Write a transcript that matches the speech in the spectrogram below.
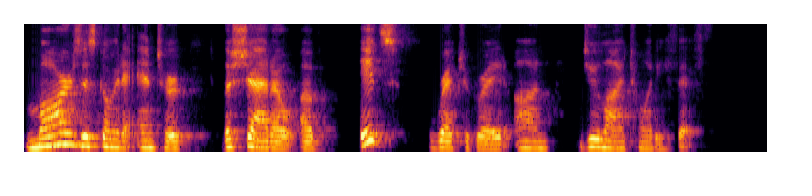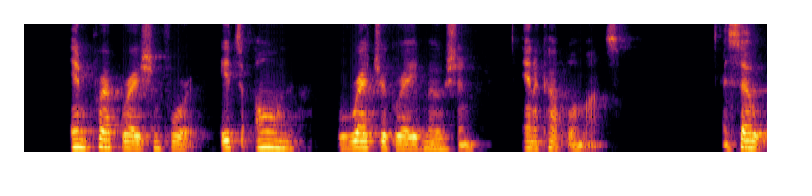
Mars is going to enter the shadow of its retrograde on July 25th in preparation for its own retrograde motion in a couple of months. So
